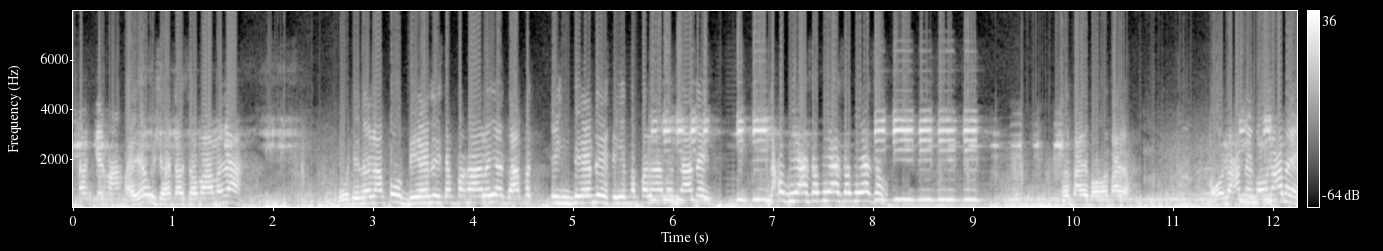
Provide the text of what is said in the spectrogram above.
Tagyan mama. Ayaw, shout out sa mama niya. Buti na lang po, Biyernes ang pangalan niya. Dapat ting Biyernes, yun ang palaban natin. Naku, biyasa, biyasa, biyasa. Mauna tayo, mauna tayo. Mauna kami, mauna kami.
